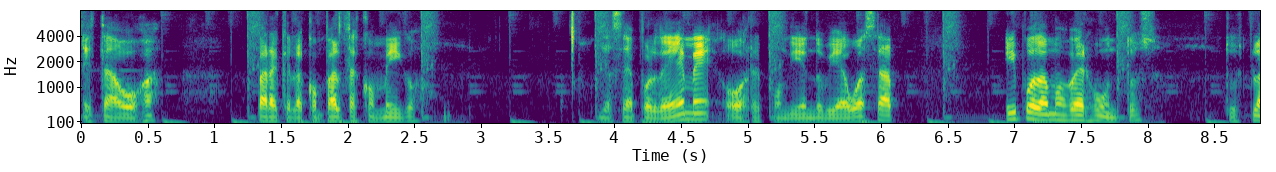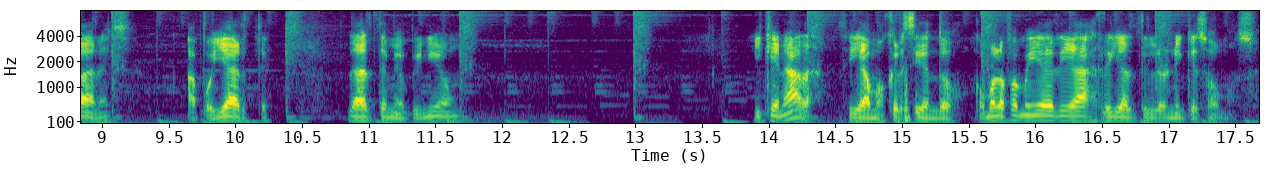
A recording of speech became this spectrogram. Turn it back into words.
esta hoja, para que la compartas conmigo, ya sea por DM o respondiendo vía WhatsApp, y podamos ver juntos tus planes, apoyarte, darte mi opinión. Y que nada, sigamos creciendo como la familia de Realty Learning que somos.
